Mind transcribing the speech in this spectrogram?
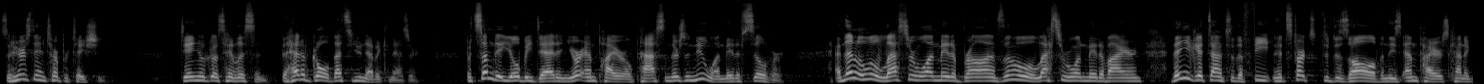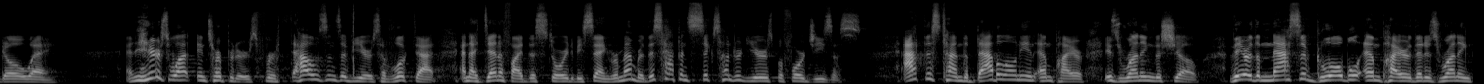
So here's the interpretation Daniel goes, Hey, listen, the head of gold, that's you, Nebuchadnezzar. But someday you'll be dead and your empire will pass, and there's a new one made of silver. And then a little lesser one made of bronze, then a little lesser one made of iron. Then you get down to the feet and it starts to dissolve, and these empires kind of go away. And here's what interpreters for thousands of years have looked at and identified this story to be saying. Remember, this happened 600 years before Jesus. At this time, the Babylonian Empire is running the show. They are the massive global empire that is running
